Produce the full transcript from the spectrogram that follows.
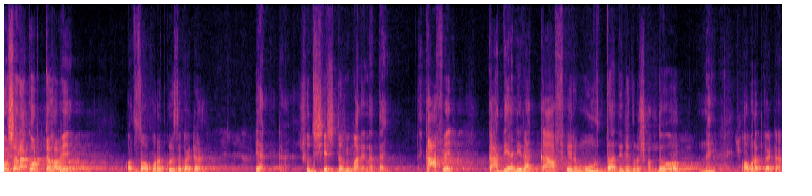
ঘোষণা করতে হবে। অথচ অপরাধ করেছে কয়টা? একটা। শুধু শেষ নবী মানে না তাই। কাফের। কাদিয়ানিরা কাফের মূর্তা দিতে কোনো সন্দেহ নাই। অপরাধ কয়টা?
